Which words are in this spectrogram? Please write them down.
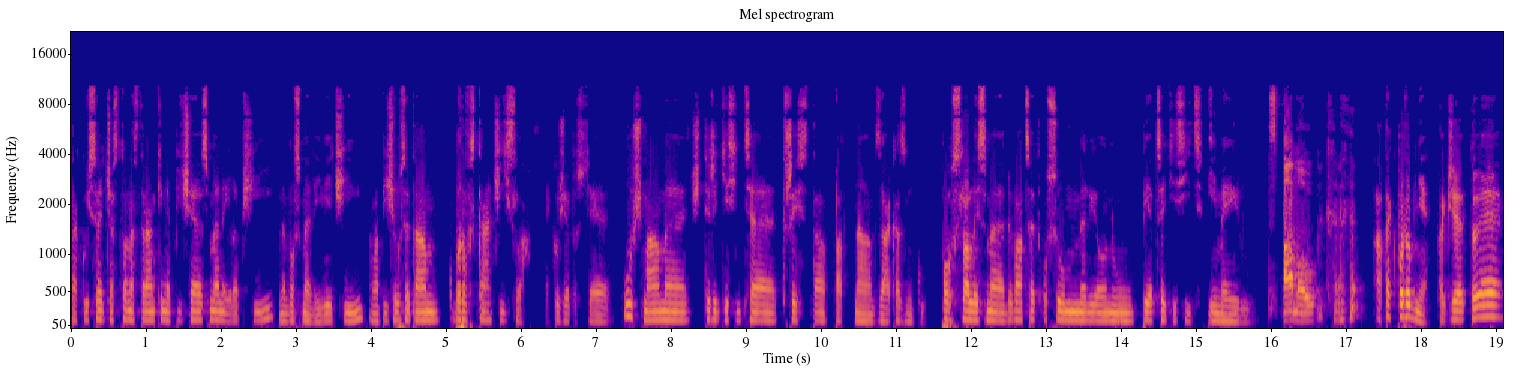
tak už se často na stránky nepíše jsme nejlepší nebo jsme největší, ale píšou se tam obrovská čísla. Jakože prostě už máme 4315 zákazníků. Poslali jsme 28 milionů 500 tisíc e-mailů spamou. a tak podobně. Takže to je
